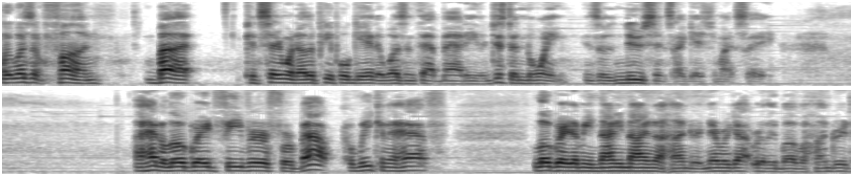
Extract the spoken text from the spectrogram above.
it wasn't fun but considering what other people get, it wasn't that bad either. Just annoying. It's a nuisance, I guess you might say. I had a low grade fever for about a week and a half. Low grade, I mean 99 and 100. Never got really above 100.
